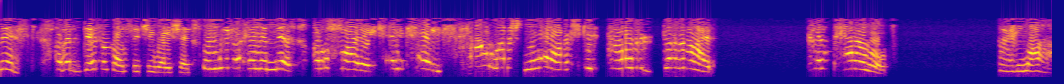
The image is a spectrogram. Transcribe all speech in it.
midst of a difficult situation, when we are in the midst of heartache and pain, how much more is our God compelled by love?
